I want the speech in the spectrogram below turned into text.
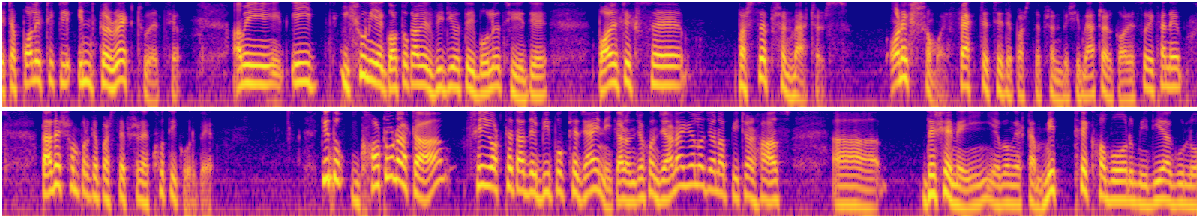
এটা পলিটিক্যালি ইনকারেক্ট হয়েছে। আমি এই ইস্যু নিয়ে গতকালের ভিডিওতেই বলেছি যে পলিটিক্সে পারসেপশন ম্যাটার্স অনেক সময় ফ্যাক্টের চেয়ে পারসেপশন বেশি ম্যাটার করে। সো এখানে তাদের সম্পর্কে পারসেপশনের ক্ষতি করবে। কিন্তু ঘটনাটা সেই অর্থে তাদের বিপক্ষে যায়নি, কারণ যখন জানা গেল যেন পিটার হাস দেশে নেই এবং একটা মিথ্যে খবর মিডিয়াগুলো,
